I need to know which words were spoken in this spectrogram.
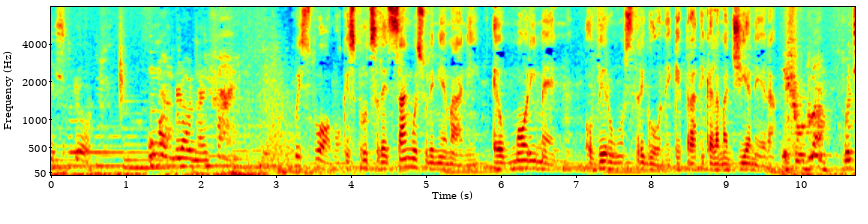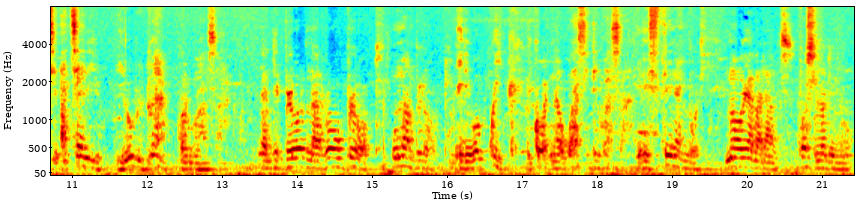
is blood. Quest'uomo che spruzza del sangue sulle mie mani è un Mori Man, ovvero uno stregone che pratica la magia nera. If you do wetin I tell you, you will do God go answer. And the blood na raw blood, woman blood. It work quick because na wasi dey wasa. It stay na im body. No worry about that. Person no dey know.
